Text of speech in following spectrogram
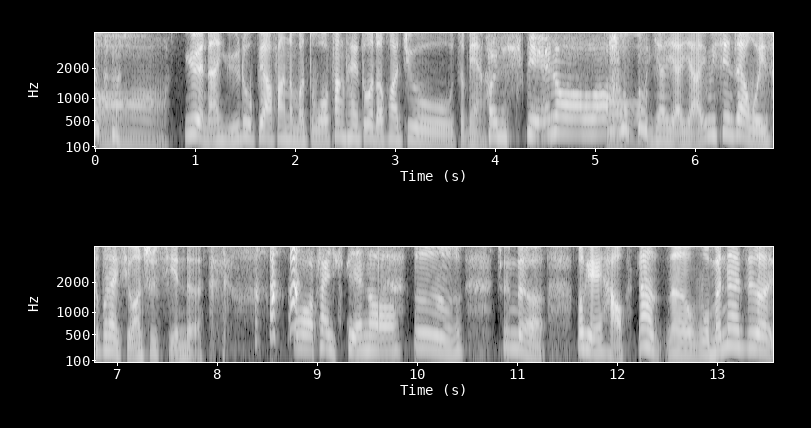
哦，越南鱼露不要放那么多，放太多的话就怎么样？很咸哦，哦，呀呀呀！因为现在我也是不太喜欢吃咸的。哦，太咸哦。嗯，真的。OK，好，那呃，我们呢这个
